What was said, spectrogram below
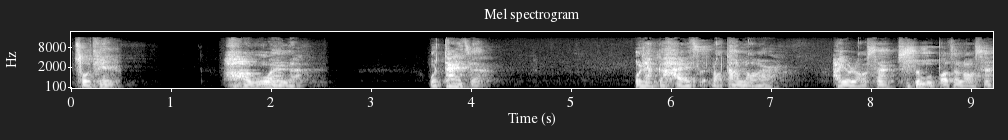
昨天很晚了，我带着我两个孩子，老大、老二，还有老三，师母抱着老三，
